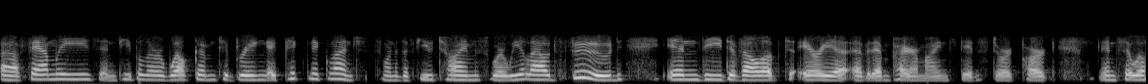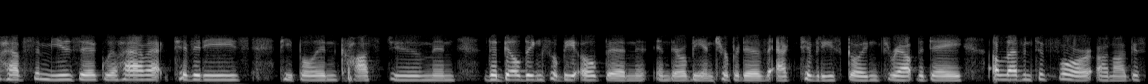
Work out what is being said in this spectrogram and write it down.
uh, families and people are welcome to bring a picnic lunch. It's one of the few times where we allowed food in the developed area of Empire Mine State Historic Park. And so we'll have some music, we'll have activities, people in costume, and the buildings will be open, and there will be interpretive activities going throughout the day, 11 to 4 on August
